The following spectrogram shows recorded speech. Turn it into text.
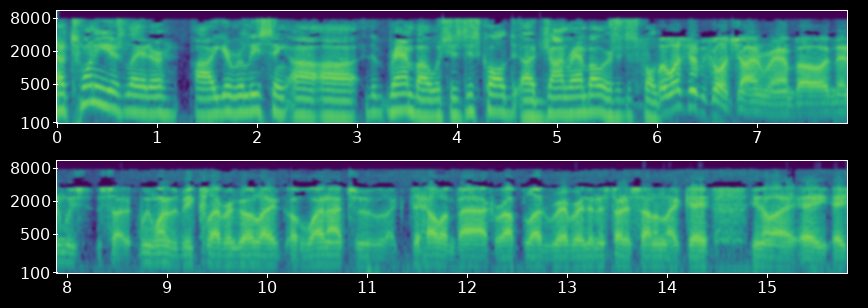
Now, 20 years later, uh, you're releasing uh, uh, the Rambo, which is just called uh, John Rambo, or is it just called? Well, it was going to be called John Rambo, and then we so we wanted to be clever and go like, oh, why not to like to Hell and Back or Up Blood River? And then it started sounding like a, you know, a a, a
